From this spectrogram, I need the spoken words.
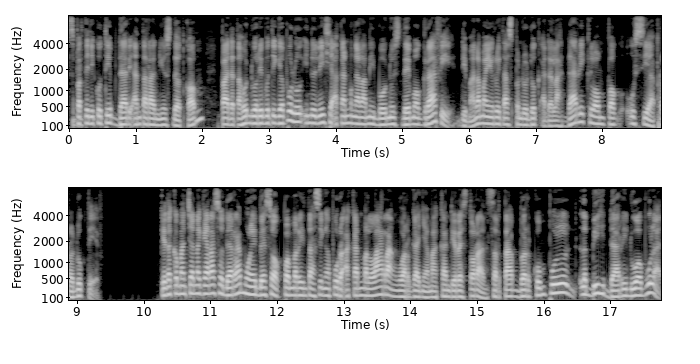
Seperti dikutip dari antaranews.com, pada tahun 2030 Indonesia akan mengalami bonus demografi, di mana mayoritas penduduk adalah dari kelompok usia produktif. Kita ke mancanegara, saudara. Mulai besok, pemerintah Singapura akan melarang warganya makan di restoran serta berkumpul lebih dari dua bulan.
